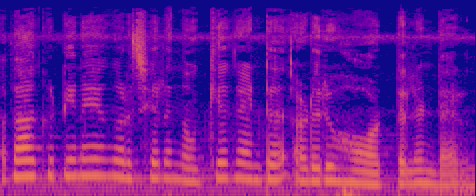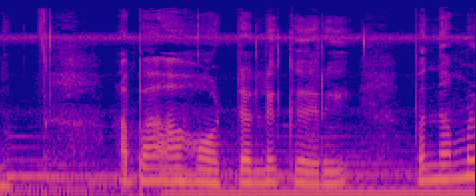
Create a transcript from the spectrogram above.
അപ്പോൾ ആ കുട്ടീനെ ഞാൻ കുറച്ച് നേരം നോക്കിയാൽ കഴിഞ്ഞിട്ട് അവിടെ ഒരു ഹോട്ടലുണ്ടായിരുന്നു അപ്പോൾ ആ ഹോട്ടലിൽ കയറി അപ്പം നമ്മൾ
